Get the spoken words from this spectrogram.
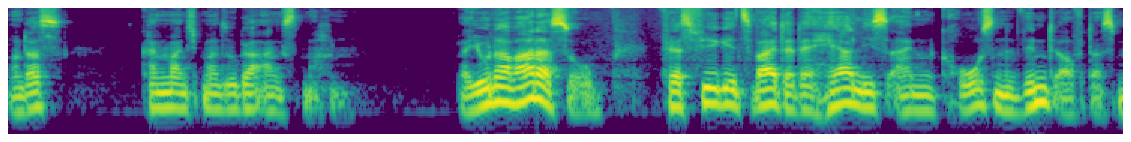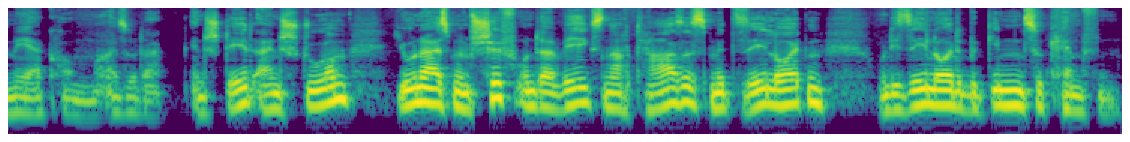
Und das kann manchmal sogar Angst machen. Bei Jona war das so. Vers 4 geht es weiter. Der Herr ließ einen großen Wind auf das Meer kommen. Also da entsteht ein Sturm. Jona ist mit dem Schiff unterwegs nach Tarsis mit Seeleuten und die Seeleute beginnen zu kämpfen.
